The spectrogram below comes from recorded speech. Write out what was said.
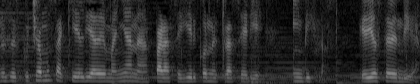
Nos escuchamos aquí el día de mañana para seguir con nuestra serie Indignos. Que Dios te bendiga.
